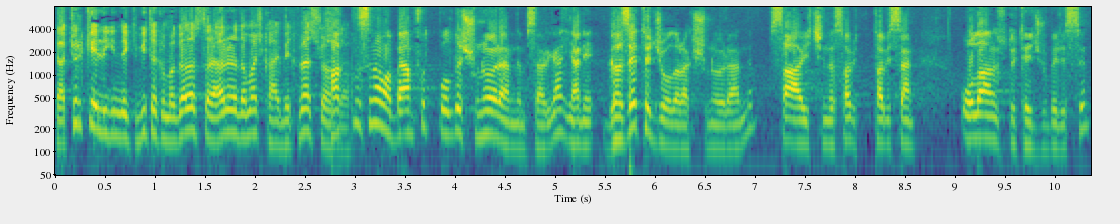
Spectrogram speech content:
Ya Türkiye Ligi'ndeki bir takıma Galatasaray arenada maç kaybetmez şu anda. Haklısın ama ben futbolda şunu öğrendim Sergen. Yani gazeteci olarak şunu öğrendim. Saha içinde tabii, tabii sen olağanüstü tecrübelisin.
